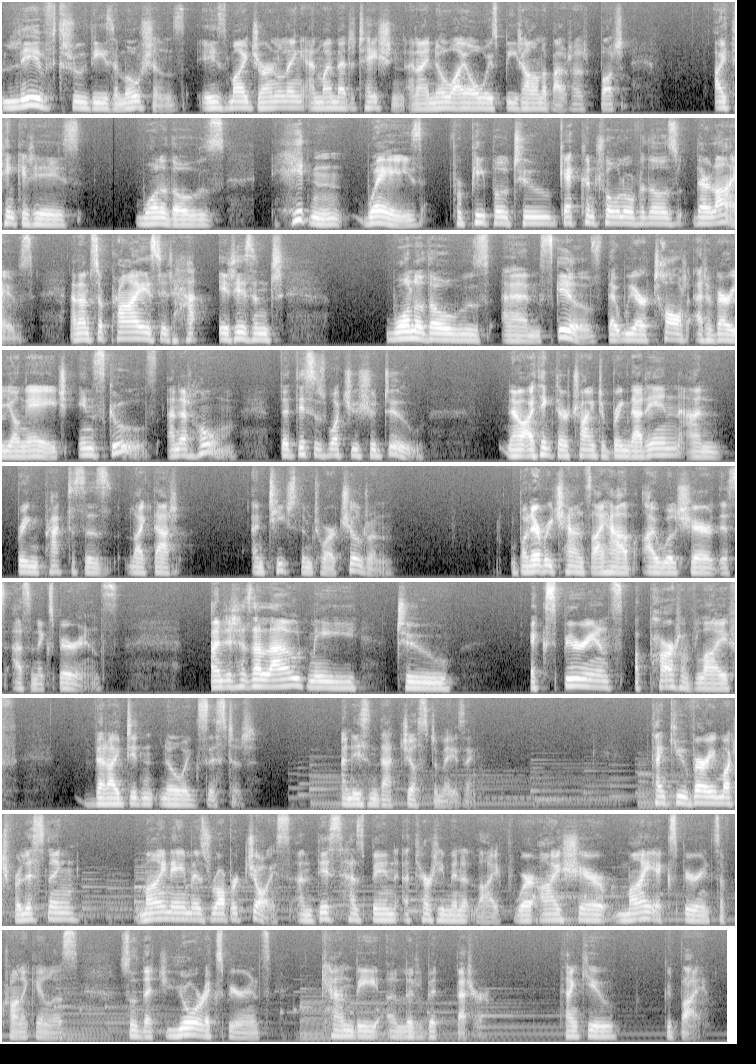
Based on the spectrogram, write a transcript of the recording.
live through these emotions is my journaling and my meditation. And I know I always beat on about it, but I think it is one of those hidden ways for people to get control over those their lives. And I'm surprised it ha- it isn't one of those um, skills that we are taught at a very young age in schools and at home that this is what you should do. Now, I think they're trying to bring that in and bring practices like that and teach them to our children. But every chance I have, I will share this as an experience. And it has allowed me to experience a part of life that I didn't know existed. And isn't that just amazing? Thank you very much for listening. My name is Robert Joyce, and this has been a 30 minute life where I share my experience of chronic illness so that your experience can be a little bit better. Thank you. Goodbye.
